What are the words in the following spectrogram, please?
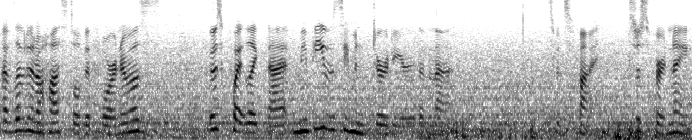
I've lived in a hostel before and it was it was quite like that. Maybe it was even dirtier than that. So it's fine. It's just for a night.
